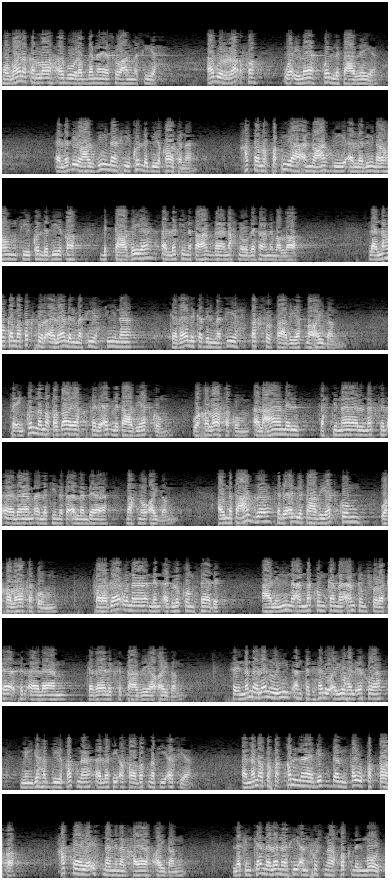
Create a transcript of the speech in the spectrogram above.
مبارك الله أبو ربنا يسوع المسيح. أبو الرأفة وإله كل تعزية. الذي يعزينا في كل ضيقاتنا. حتى نستطيع أن نعزي الذين هم في كل ضيقة بالتعزية التي نتعزى نحن بها من الله. لأنه كما تكثر آلام المسيح فينا كذلك بالمسيح تكثر تعزيتنا أيضا. فإن كنا نتضايق فلأجل تعزيتكم وخلاصكم العامل في احتمال نفس الآلام التي نتألم بها نحن أيضا. أو نتعزى فلأجل تعزيتكم وخلاصكم. فرجاؤنا من أجلكم ثابت عالمين أنكم كما أنتم شركاء في الآلام كذلك في التعزية أيضا. فإننا لا نريد أن تجهلوا أيها الإخوة من جهة ضيقتنا التي أصابتنا في آسيا. أننا تثقلنا جدا فوق الطاقة حتى يئسنا من الحياة أيضا. لكن كان لنا في أنفسنا حكم الموت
